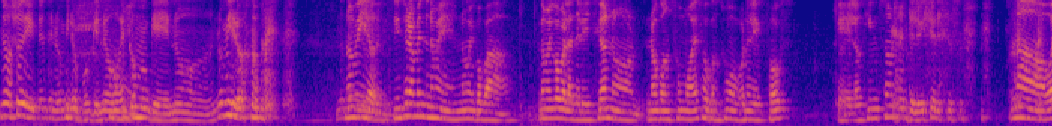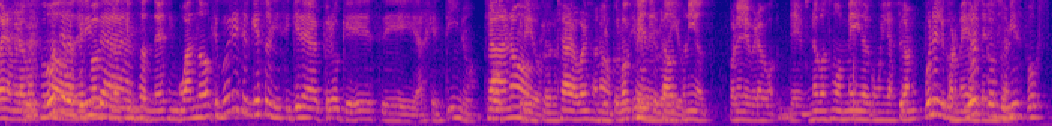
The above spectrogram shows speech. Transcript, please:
No, yo directamente no miro porque no, es como que no, no miro. No miro, sinceramente no me, no me copa. No me copa la televisión, no, no consumo eso, consumo ponerle Fox, que Los Simpsons. En televisión es eso. No, bueno, pero consumo ¿Vos te de referís Fox a- Los Simpsons de vez en cuando. Se podría decir que eso ni siquiera creo que es eh, argentino. Claro, Fox, no, creo. claro. claro, por eso no. De Fox es de Estados digo. Unidos. Ponele, pero de- no consumo medios de comunicación. Ponele, por medio de ¿igual televisión. consumís Fox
